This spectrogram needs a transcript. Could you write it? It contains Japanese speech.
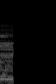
うん。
